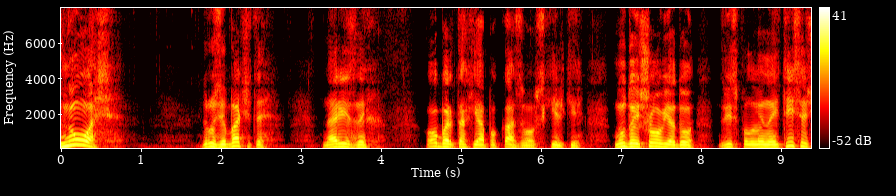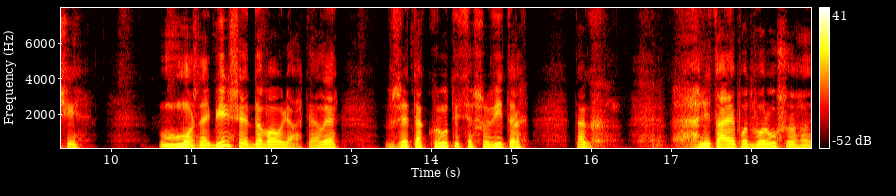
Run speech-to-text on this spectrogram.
Ну. Друзі, бачите, на різних обертах я показував скільки. Ну, дійшов я до 2,5 тисячі. Можна і більше додати, але вже так крутиться, що вітер так літає по двору, що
